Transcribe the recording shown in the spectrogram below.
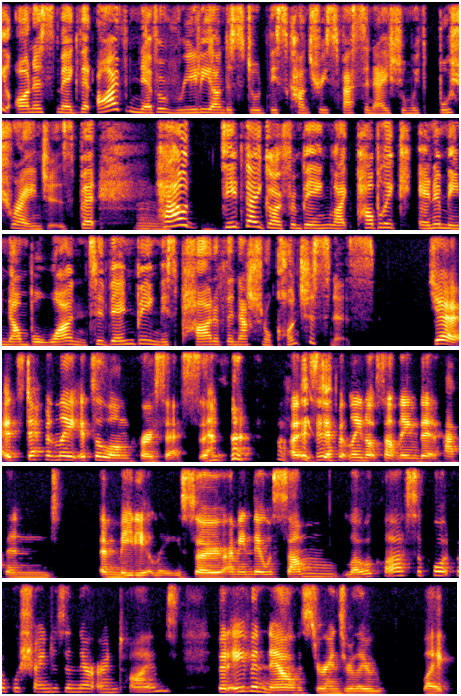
be honest, Meg, that I've never really understood this country's fascination with bushrangers, but mm. how did they go from being like public enemy number one to then being this part of the national consciousness? Yeah, it's definitely it's a long process. Uh, it's definitely not something that happened immediately. So, I mean, there was some lower class support for bushrangers in their own times, but even now, historians really like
